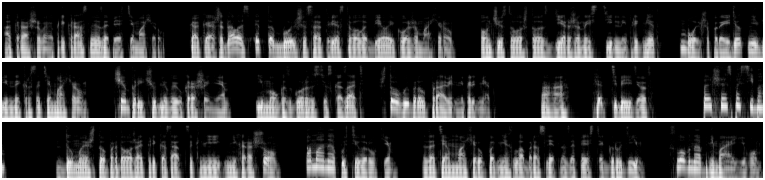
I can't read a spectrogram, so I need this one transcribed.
окрашивая прекрасное запястье Махеру. Как и ожидалось, это больше соответствовало белой коже Махеру. Он чувствовал, что сдержанный стильный предмет больше подойдет невинной красоте Махеру, чем причудливые украшения, и мог с гордостью сказать, что выбрал правильный предмет. «Ага, это тебе идет». Большое спасибо. Думая, что продолжать прикасаться к ней нехорошо, Амана опустила руки. Затем Махеру поднесла браслет на запястье к груди, словно обнимая его,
